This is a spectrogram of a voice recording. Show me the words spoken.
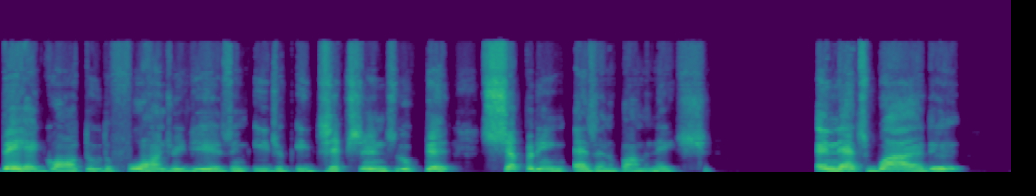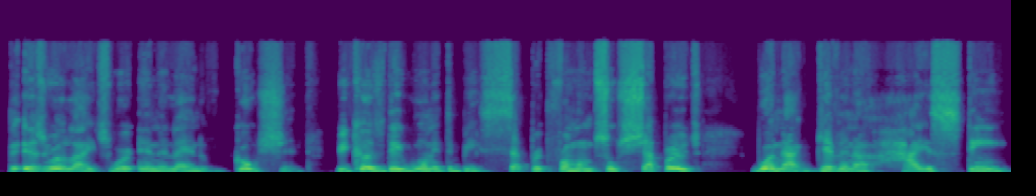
they had gone through the 400 years in Egypt, Egyptians looked at shepherding as an abomination. And that's why the, the Israelites were in the land of Goshen because they wanted to be separate from them. So shepherds were not given a high esteem.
